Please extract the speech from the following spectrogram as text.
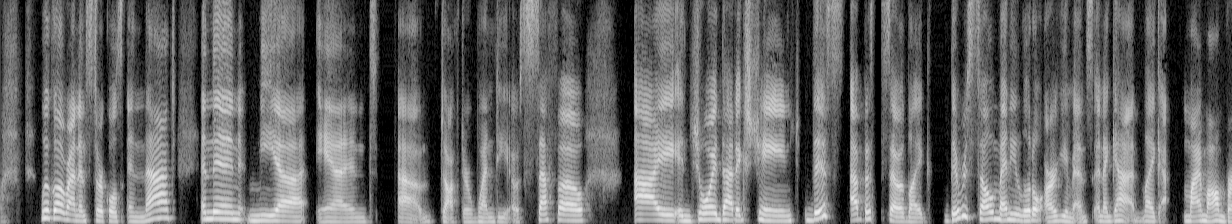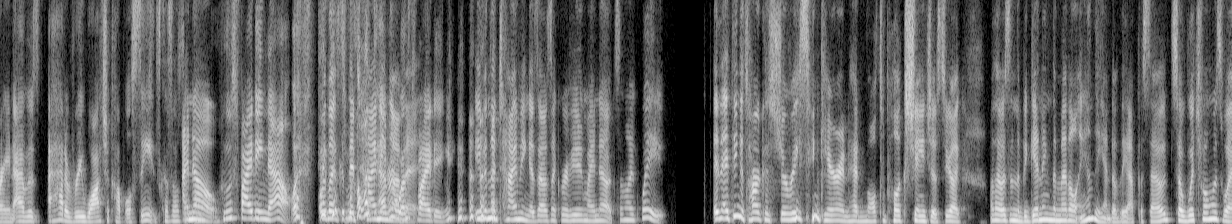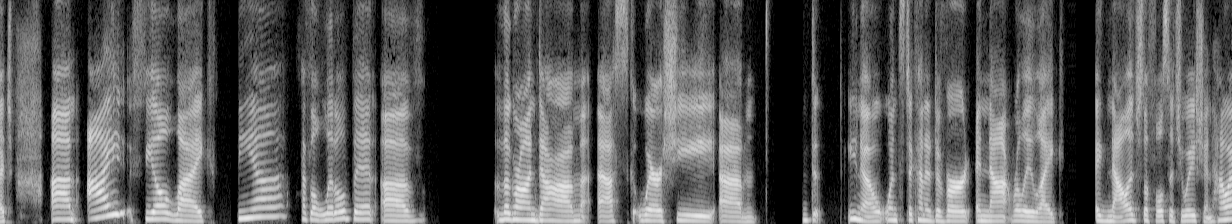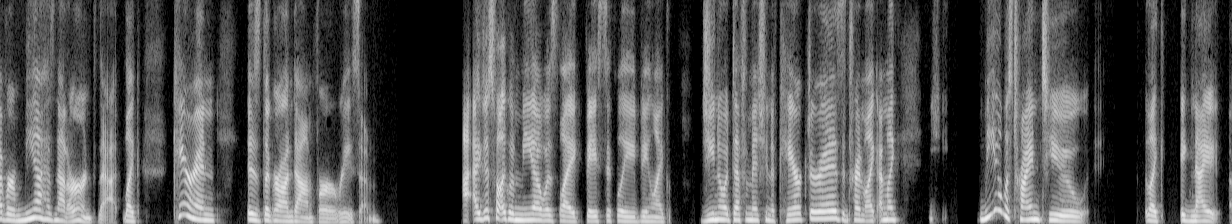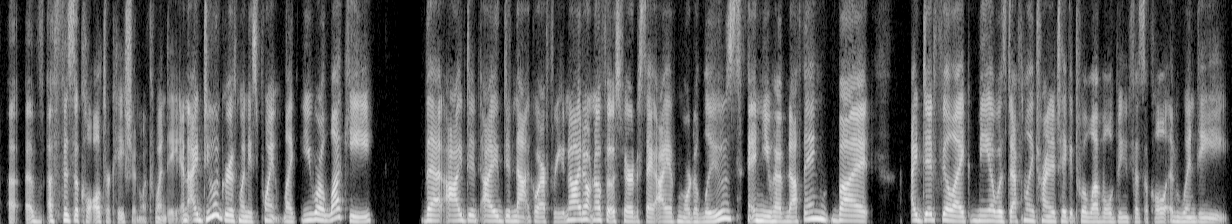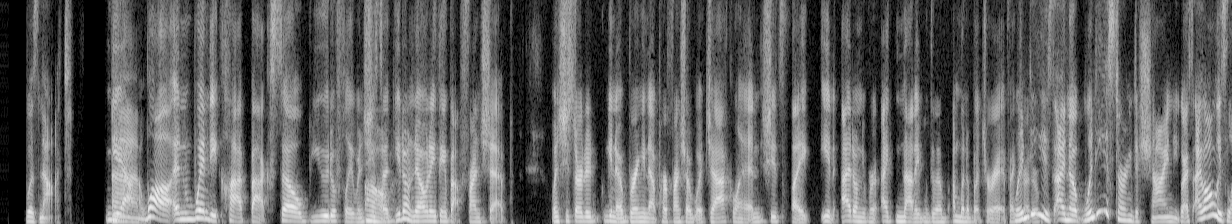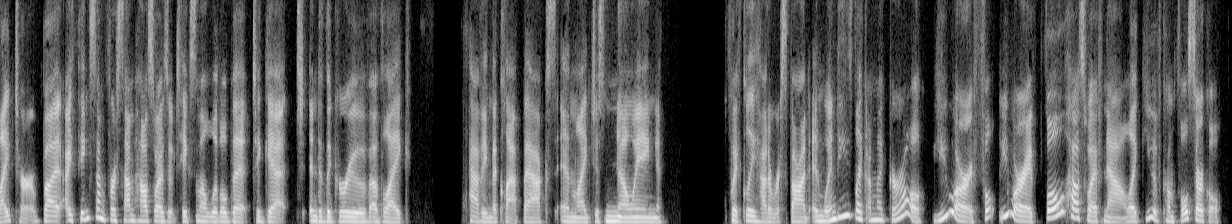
we'll go around in circles in that. And then Mia and um, Dr. Wendy Osefo. I enjoyed that exchange. This episode, like, there were so many little arguments. And again, like my mom brain, I was I had to rewatch a couple scenes because I was like, I know oh, who's fighting now? Or like the timing like everyone's of it. fighting. Even the timing as I was like reviewing my notes, I'm like, wait. And I think it's hard because Charrisse and Karen had multiple exchanges. So you're like, oh, that was in the beginning, the middle, and the end of the episode. So which one was which? Um, I feel like Mia has a little bit of the Grand Dame esque, where she, um, d- you know, wants to kind of divert and not really like acknowledge the full situation. However, Mia has not earned that. Like Karen is the Grand Dame for a reason. I, I just felt like when Mia was like basically being like, "Do you know what defamation of character is?" and trying to like, I'm like, Mia was trying to like ignite a, a, a, physical altercation with Wendy. And I do agree with Wendy's point. Like, you are lucky that I did I did not go after you. Now I don't know if it was fair to say I have more to lose and you have nothing, but I did feel like Mia was definitely trying to take it to a level of being physical and Wendy was not. Yeah. Um, well, and Wendy clapped back so beautifully when she oh. said, You don't know anything about friendship when she started, you know, bringing up her friendship with Jacqueline, she's like, you know, I don't even, I'm not even gonna, I'm gonna butcher it. If I Wendy is, I know Wendy is starting to shine, you guys. I've always liked her, but I think some for some housewives, it takes them a little bit to get into the groove of like having the clapbacks and like just knowing quickly how to respond. And Wendy's like, I'm like, girl, you are a full, you are a full housewife now. Like you have come full circle.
